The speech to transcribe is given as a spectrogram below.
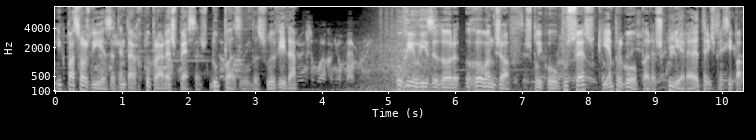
e que passa os dias a tentar recuperar as peças do puzzle da sua vida. O realizador Rowan Joff explicou o processo que empregou para escolher a atriz principal.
